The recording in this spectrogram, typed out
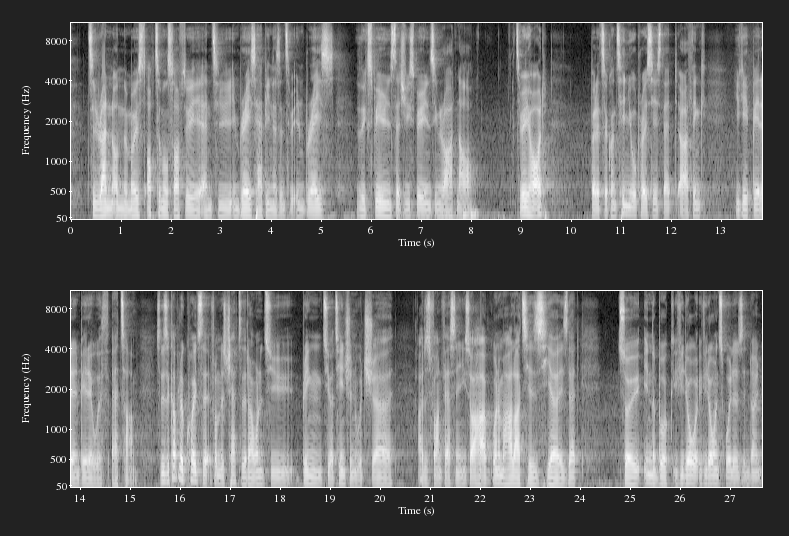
to run on the most optimal software and to embrace happiness and to embrace the experience that you're experiencing right now. It's very hard, but it's a continual process that I think you get better and better with at time. So there's a couple of quotes that from this chapter that I wanted to bring to your attention, which uh, I just found fascinating. So have, one of my highlights is here is that so in the book, if you don't if you don't want spoilers, then don't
